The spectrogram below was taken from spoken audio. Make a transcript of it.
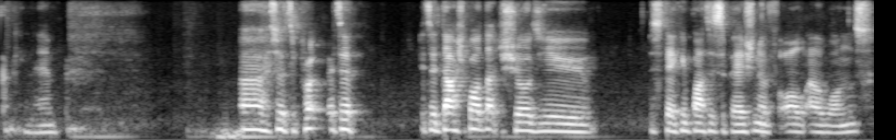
fucking name. Uh, so it's a it's a it's a dashboard that shows you the staking participation of all L1s.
